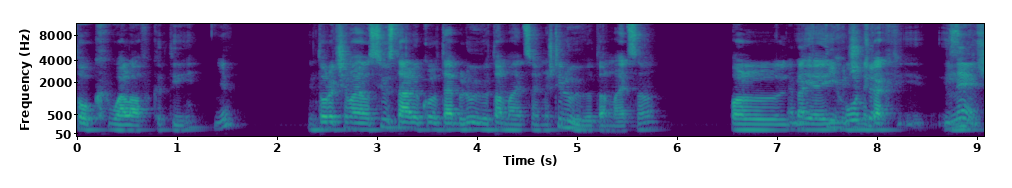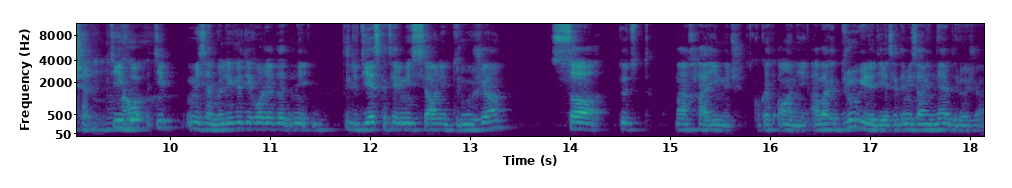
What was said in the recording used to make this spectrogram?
tako well off kot ti. Ja. In torej, če imajo vsi ostali okoli tebe Louis Vuitton majico in imaš ti Louis Vuitton majico, pol Ampak je ti hoče- nekako Ne. Ti, no. ho, ti, mislim, veliko ljudi hoče, da ni, ljudje, s katerimi se oni družijo, so tudi imajo high image, kot oni. Ampak drugi ljudje, s katerimi se oni ne družijo,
